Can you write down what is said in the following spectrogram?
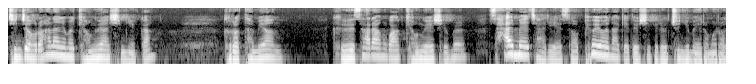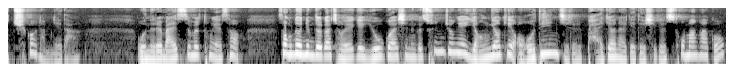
진정으로 하나님을 경외하십니까? 그렇다면 그 사랑과 경외심을 삶의 자리에서 표현하게 되시기를 주님의 이름으로 축원합니다. 오늘의 말씀을 통해서 성도님들과 저에게 요구하시는 그 순종의 영역이 어디인지를 발견하게 되시길 소망하고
